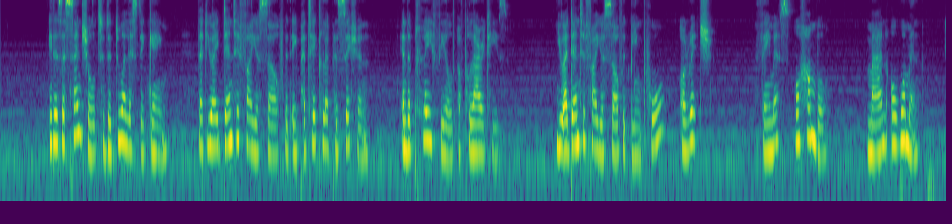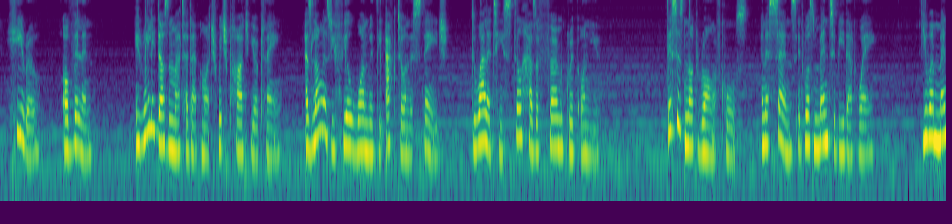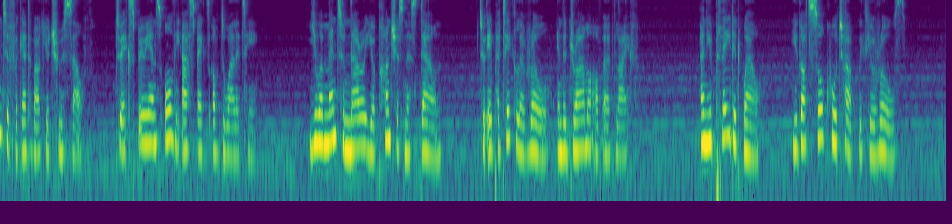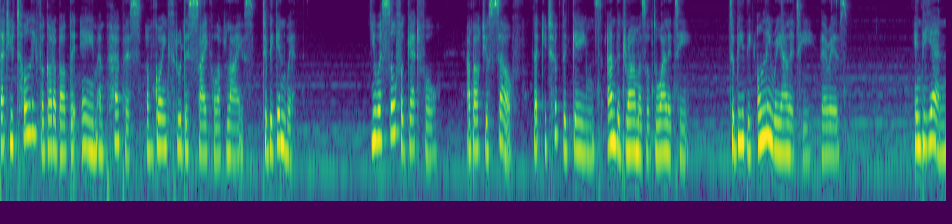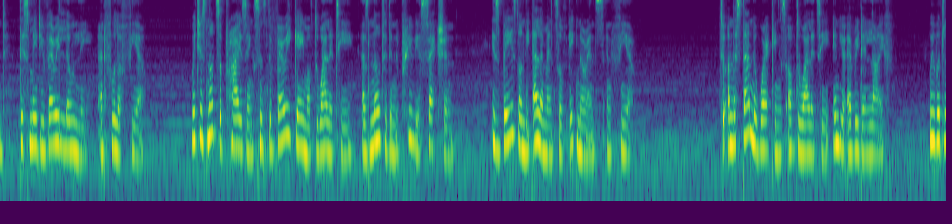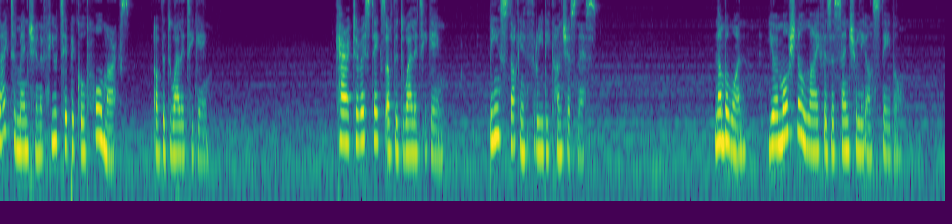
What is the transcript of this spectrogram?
It is essential to the dualistic game that you identify yourself with a particular position in the playfield of polarities. You identify yourself with being poor or rich, famous or humble, man or woman, hero or villain it really doesn't matter that much which part you're playing. As long as you feel one with the actor on the stage, duality still has a firm grip on you. This is not wrong, of course. In a sense, it was meant to be that way. You were meant to forget about your true self, to experience all the aspects of duality. You were meant to narrow your consciousness down to a particular role in the drama of earth life. And you played it well. You got so caught up with your roles. that you totally forgot about the aim and purpose of going through this cycle of lives to begin with. You were so forgetful about yourself that you took the games and the dramas of duality to be the only reality there is. In the end, this made you very lonely and full of fear, which is not surprising since the very game of duality, as noted in the previous section, is based on the elements of ignorance and fear. To understand the workings of duality in your everyday life, we would like to mention a few typical hallmarks of the duality game. Characteristics of the duality game being stuck in 3D consciousness. Number one, your emotional life is essentially unstable.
